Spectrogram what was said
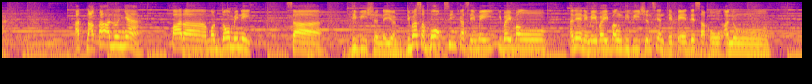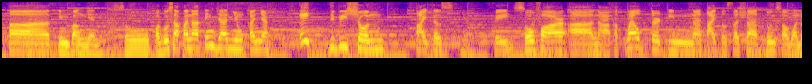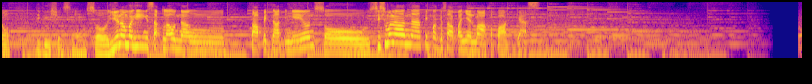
at natalo niya para mag-dominate sa division na yun. 'Di ba sa boxing kasi may iba-ibang ano yan, eh, may iba-ibang divisions yan depende sa kung anong uh, timbang yan. Eh. So, pag-usapan natin dyan yung kanya 8 division titles niya. Okay? So far, uh, nakaka 12, 13 na titles na siya dun sa walong divisions na yan. So, yun ang magiging saklaw ng topic natin ngayon. So, sisimulan natin pag-usapan yan mga kapodcast.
